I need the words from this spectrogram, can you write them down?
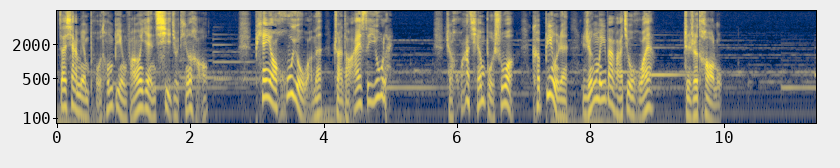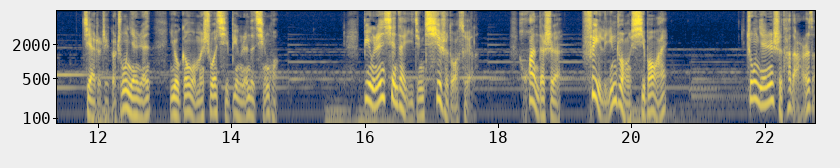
在下面普通病房咽气就挺好，偏要忽悠我们转到 ICU 来。这花钱不说，可病人仍没办法救活呀，真是套路。接着，这个中年人又跟我们说起病人的情况。病人现在已经七十多岁了，患的是肺鳞状细胞癌。中年人是他的儿子。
